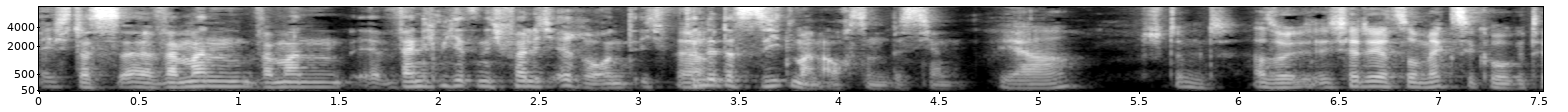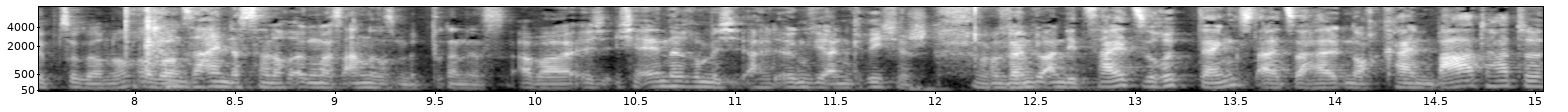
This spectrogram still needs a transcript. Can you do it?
echt. Das, äh, wenn man, wenn man, wenn ich mich jetzt nicht völlig irre und ich Ja. finde, das sieht man auch so ein bisschen. ja, stimmt. Also ich hätte jetzt so Mexiko getippt sogar noch, Kann aber sein, dass da noch irgendwas anderes mit drin ist, aber ich, ich erinnere mich halt irgendwie an Griechisch. Und wenn du an die Zeit zurückdenkst, als er halt noch keinen Bart hatte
